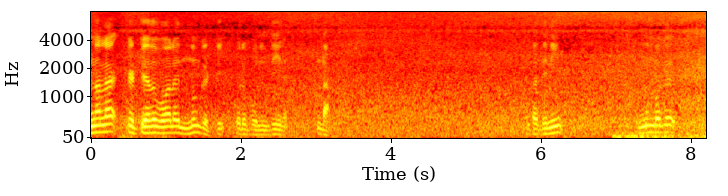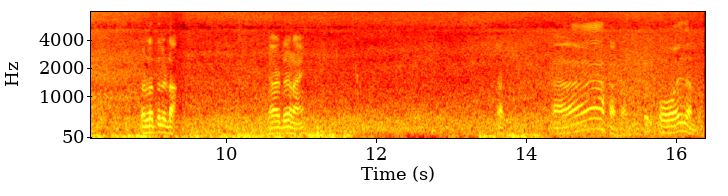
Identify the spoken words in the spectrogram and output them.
ഇന്നലെ കിട്ടിയതുപോലെ ഇന്നും കിട്ടി ഒരു പൊന്തീനെ ഉണ്ടാ? അപ്പം ഇതിനി ഇന്നും നമുക്ക് വെള്ളത്തിലിടാം. ഇടണേ ആ പോയതാണ്.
